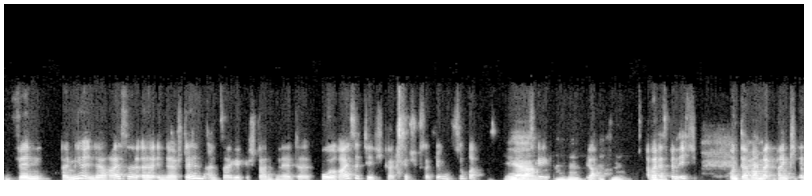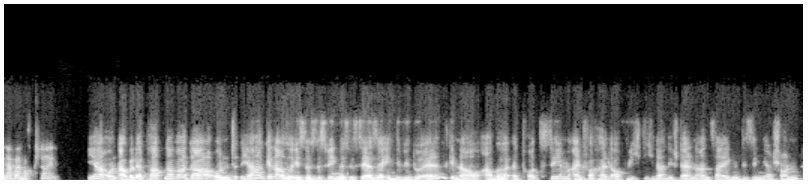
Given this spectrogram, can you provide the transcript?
wenn bei mir in der Reise, äh, in der Stellenanzeige gestanden hätte, hohe Reisetätigkeit, hätte ich gesagt, ja, super. Ja. Mhm. ja. Mhm. Aber das bin ich. Und da war mein, mein Kleiner war noch klein. Ja, und aber der Partner war da und ja, genau so ist es. Deswegen ist es sehr, sehr individuell, genau. Aber äh, trotzdem einfach halt auch wichtig, ne? die Stellenanzeigen, die sind ja schon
